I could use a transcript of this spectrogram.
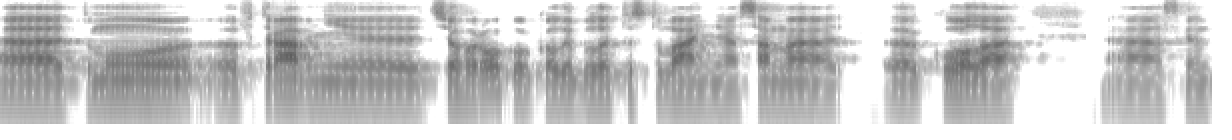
Е, Тому в травні цього року, коли було тестування саме кола, скажімо,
